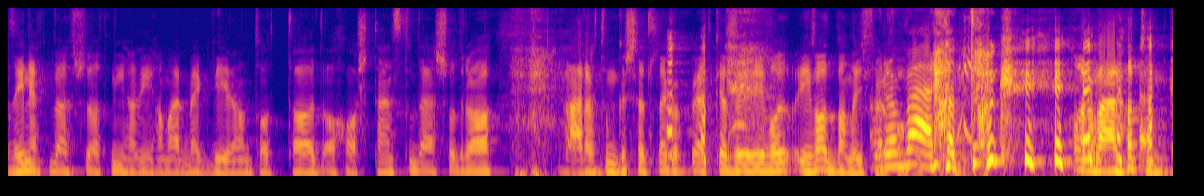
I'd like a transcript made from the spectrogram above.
Az énektudásodat néha-néha már megvillantottad a hastánc tudásodra. Várhatunk esetleg a következő év- évadban, hogy Arra várhattok. Arra várhatunk?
